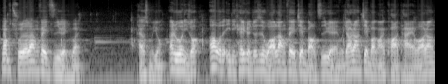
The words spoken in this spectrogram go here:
那不除了浪费资源以外，还有什么用？那如果你说啊，我的 indication 就是我要浪费健保资源，我就要让健保赶快垮台，我要让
